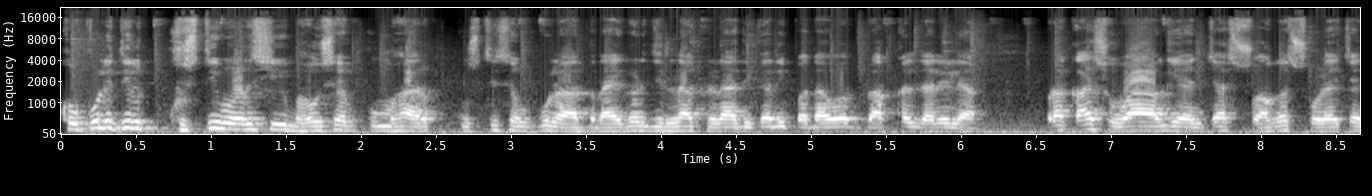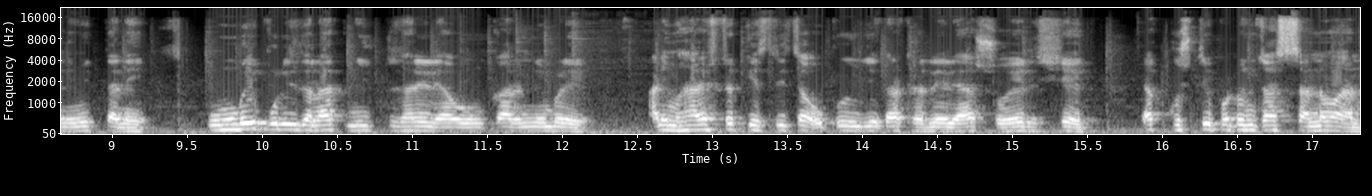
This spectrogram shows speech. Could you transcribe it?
खोपोलीतील कुस्ती महर्षी भाऊसाहेब कुंभार कुस्ती संकुलात रायगड जिल्हा क्रीडाधिकारी पदावर दाखल झालेल्या प्रकाश वाघ यांच्या स्वागत सोहळ्याच्या निमित्ताने मुंबई पोलीस दलात नियुक्त झालेल्या ओंकार निंबळे आणि महाराष्ट्र केसरीचा उपविजेता ठरलेल्या सोहेल शेख या कुस्तीपटूंचा सन्मान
